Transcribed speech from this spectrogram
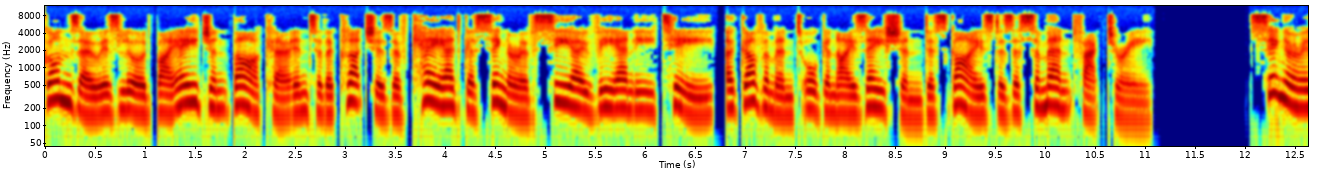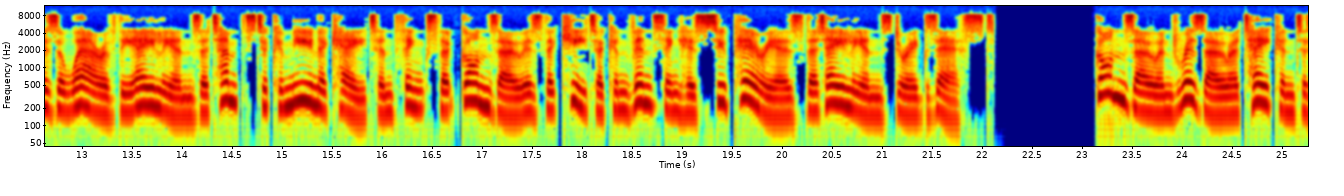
Gonzo is lured by Agent Barker into the clutches of K. Edgar Singer of COVNET, a government organization disguised as a cement factory. Singer is aware of the alien's attempts to communicate and thinks that Gonzo is the key to convincing his superiors that aliens do exist. Gonzo and Rizzo are taken to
